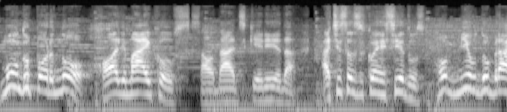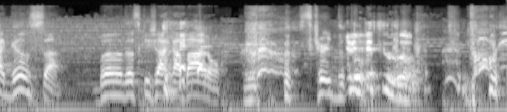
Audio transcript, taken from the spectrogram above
Mundo pornô, Holly Michaels. Saudades, querida. Artistas desconhecidos, Romildo Bragança. Bandas que já acabaram. Esquerdo, Ele precisou. Nome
